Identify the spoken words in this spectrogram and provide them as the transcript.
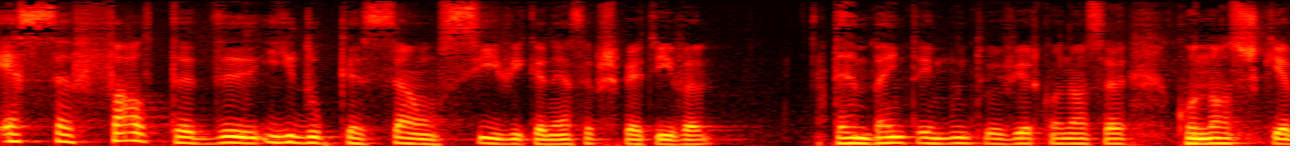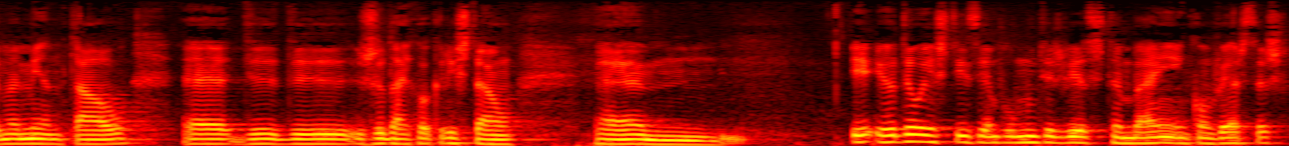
essa falta de educação cívica nessa perspectiva também tem muito a ver com, a nossa, com o nosso esquema mental uh, de, de judaico-cristão. Um, eu, dou este exemplo muitas vezes também em conversas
